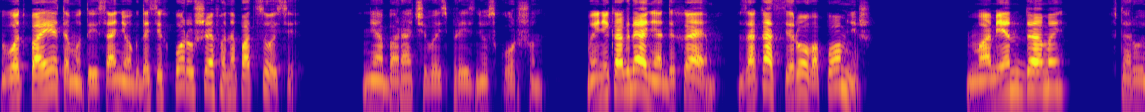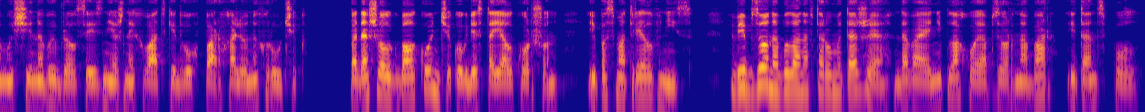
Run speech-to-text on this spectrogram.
Вот поэтому ты, Санек, до сих пор у шефа на подсосе, не оборачиваясь, произнес Коршун. Мы никогда не отдыхаем. Заказ Серова, помнишь? Момент, дамы, Второй мужчина выбрался из нежной хватки двух пар холеных ручек, подошел к балкончику, где стоял коршун, и посмотрел вниз. Вип-зона была на втором этаже, давая неплохой обзор на бар и танцпол.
